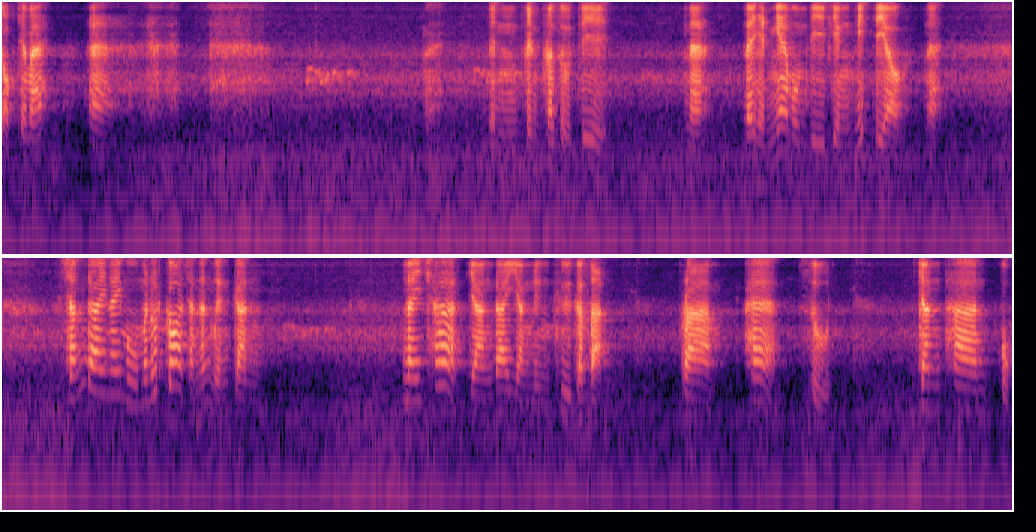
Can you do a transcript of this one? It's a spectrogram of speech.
จบใช่ไหมอ่าเป็นเป็นพระสูตรที่นะได้เห็นแง่มุมดีเพียงนิดเดียวนะชั้นใดในหมู่มนุษย์ก็ฉันนั้นเหมือนกัน ในชาติอย่างใดอย่างหนึ่งคือกษัตริย์ พราหมณ์ แพทย์ สูตร จันทานปุก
